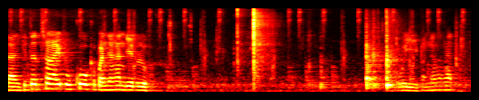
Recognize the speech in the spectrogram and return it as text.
Dan kita try ukur kepanjangan dia dulu. Ui, panjang sangat.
